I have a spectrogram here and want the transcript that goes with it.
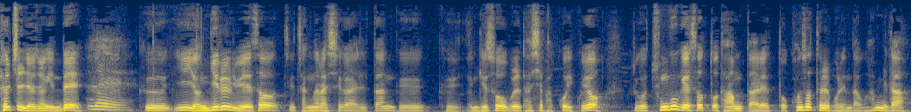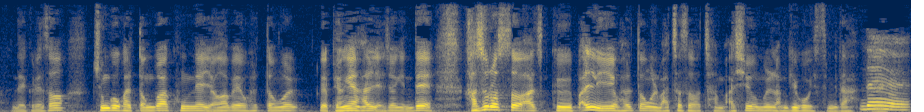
펼칠 예정인데 네. 그이 연기를 위해서 지금 장나라 씨가 일단 그, 그 연기 수업을 다시 받고 있고요. 그리고 중국에서 또 다음 달에 또 콘서트를 벌인다고 합니다. 네, 그래서 중국 활동과 국내 영화배우 활동을 그 병행할 예정인데 가수로서 아주 그 빨리 활동을 마쳐서 참 아쉬움을 남기고 있습니다. 네.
